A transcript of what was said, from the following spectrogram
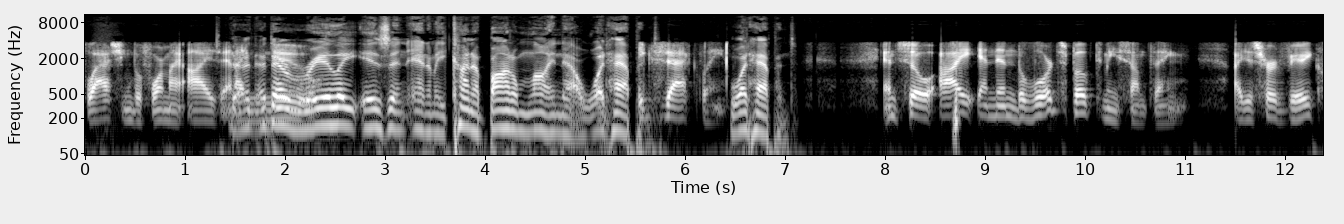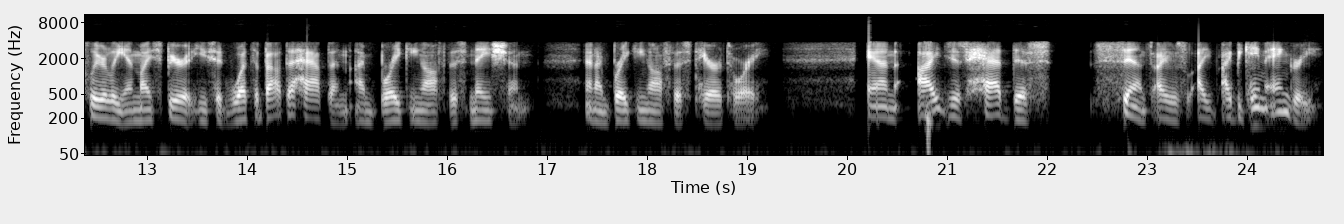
flashing before my eyes, and there, I there really is an enemy. Kind of bottom line now. What happened? Exactly. What happened? And so I, and then the Lord spoke to me something. I just heard very clearly in my spirit. He said, "What's about to happen? I'm breaking off this nation, and I'm breaking off this territory." And I just had this sense. I was, I, I became angry,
